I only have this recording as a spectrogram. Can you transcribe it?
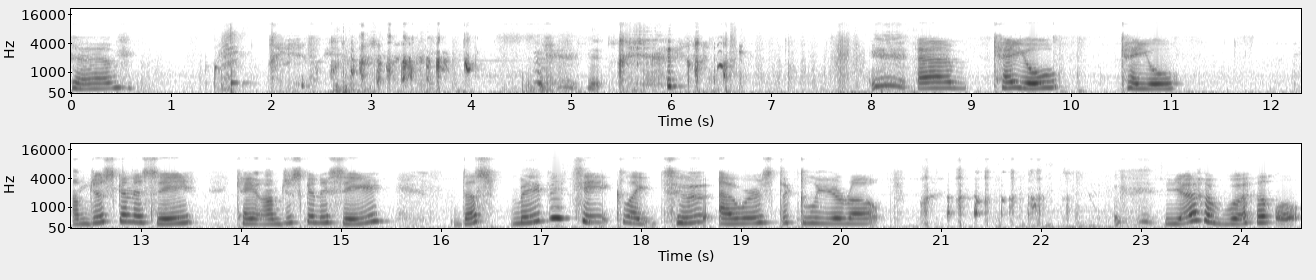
Um. um. KO. KO. I'm just gonna say. Okay, I'm just gonna say. This maybe take like two hours to clear up. yeah, well.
